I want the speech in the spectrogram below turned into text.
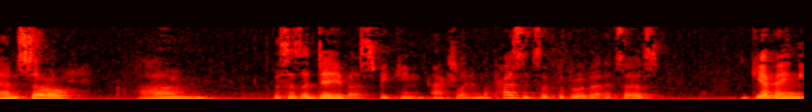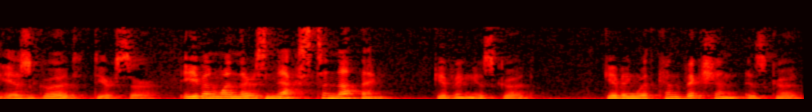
And so, um, this is a deva speaking actually in the presence of the Buddha, it says. Giving is good, dear sir. Even when there's next to nothing, giving is good. Giving with conviction is good.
